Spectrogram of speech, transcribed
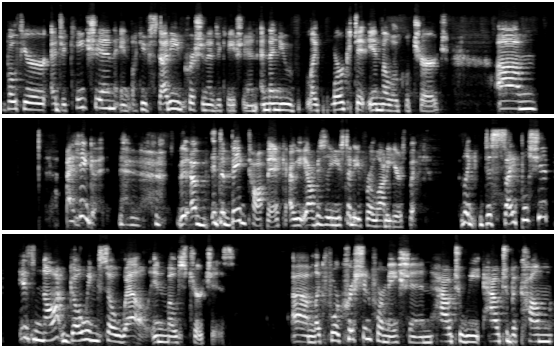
both your education and like you've studied Christian education and then you've like worked it in the local church. Um, I think um, it's a big topic. I mean, obviously you study it for a lot of years, but like discipleship is not going so well in most churches. Um, like for Christian formation, how to we how to become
